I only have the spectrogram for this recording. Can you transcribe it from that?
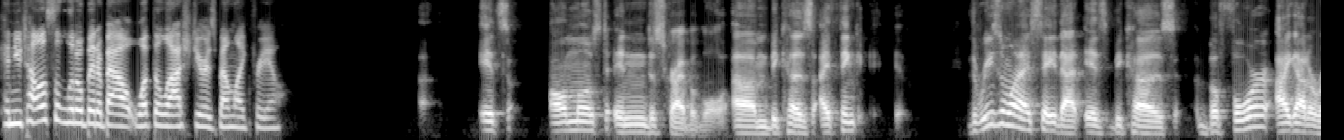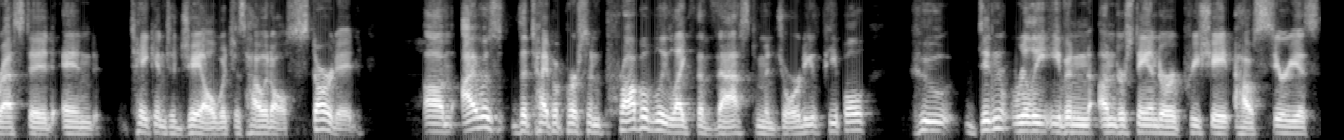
Can you tell us a little bit about what the last year has been like for you? Uh, it's almost indescribable um, because I think the reason why I say that is because before I got arrested and taken to jail, which is how it all started, um, I was the type of person, probably like the vast majority of people, who didn't really even understand or appreciate how serious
